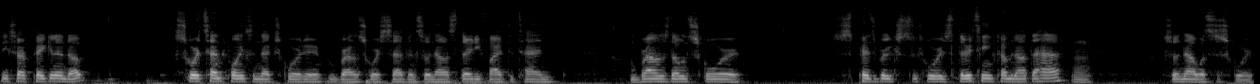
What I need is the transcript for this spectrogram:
They start picking it up. Score ten points the next quarter. Browns score seven, so now it's thirty-five to ten. Browns don't score. Pittsburgh scores thirteen coming out the half. Mm. So now what's the score?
